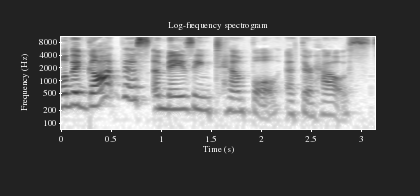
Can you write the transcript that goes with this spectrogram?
Well, they've got this amazing temple at their house.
